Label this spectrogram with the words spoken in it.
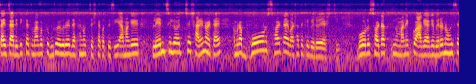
তাই চারিদিকটা তোমাকে একটু ঘুরে ঘুরে দেখানোর চেষ্টা করতেছি। আমাকে প্লেন ছিল হচ্ছে সাড়ে নয়টায়, আমরা ভোর ছয়টায় বাসা থেকে বেরোয় আসছি। ভোর ছয়টা মানে একটু আগে আগে বেরোনো হয়েছে,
